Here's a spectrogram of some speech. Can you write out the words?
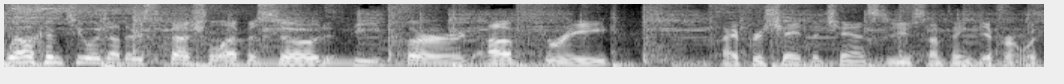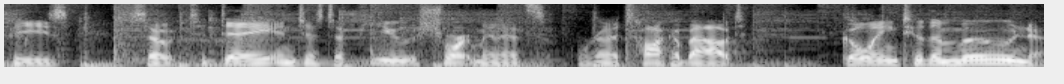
Welcome to another special episode, the third of three. I appreciate the chance to do something different with these. So, today, in just a few short minutes, we're going to talk about going to the moon.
